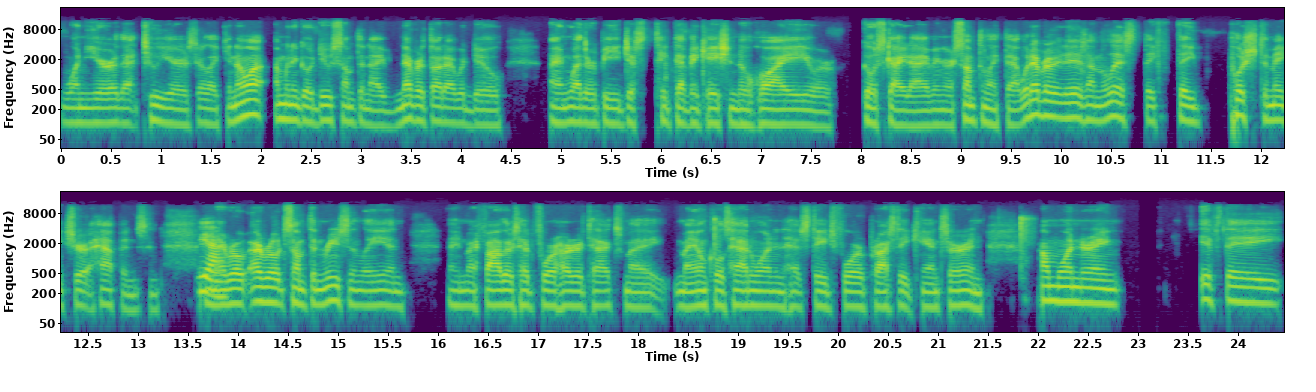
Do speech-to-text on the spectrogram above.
one year or that two years they're like you know what? I'm going to go do something i never thought i would do. And whether it be just take that vacation to hawaii or go skydiving or something like that whatever it is on the list they they push to make sure it happens. And yeah and i wrote i wrote something recently and I mean, my father's had four heart attacks. My my uncle's had one and has stage four prostate cancer. And I'm wondering if they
